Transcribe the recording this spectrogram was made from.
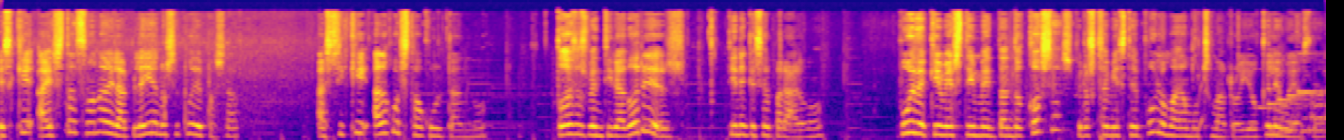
Es que a esta zona de la playa no se puede pasar. Así que algo está ocultando. Todos esos ventiladores tienen que ser para algo. Puede que me esté inventando cosas, pero es que a mí este pueblo me ha dado mucho mal rollo. ¿Qué le voy a hacer?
